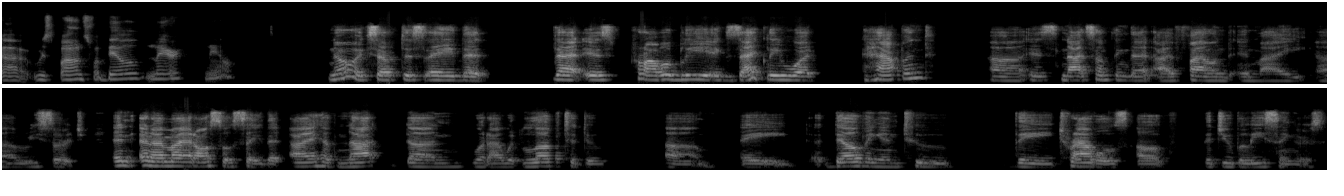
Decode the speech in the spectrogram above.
uh, response for Bill, Mayor Neil? No, except to say that that is probably exactly what happened. Uh, it's not something that I found in my uh, research. And, and I might also say that I have not done what I would love to do um, a delving into the travels of the Jubilee singers,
